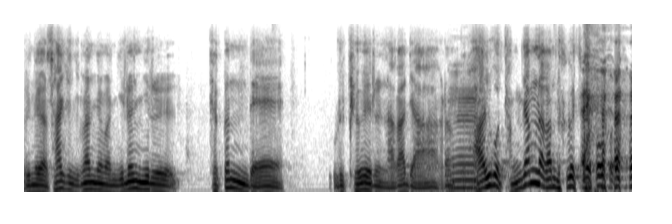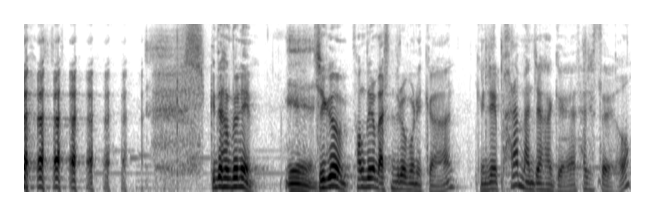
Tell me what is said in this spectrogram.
내가 사실 이만 년만 이런 일을 겪었는데 우리 교회를 나가자. 그럼 음. 아이고 당장 나간다 그죠. 근데 성도님 예. 지금 성도님 말씀 들어보니까 굉장히 파란만장하게 사셨어요.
